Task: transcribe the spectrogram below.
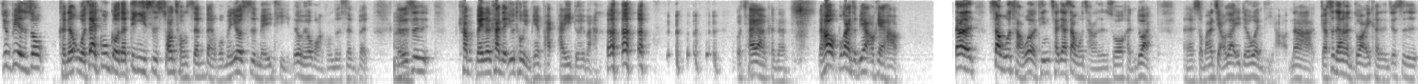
就变成说。可能我在 Google 的定义是双重身份，我们又是媒体又有网红的身份，可能是看没人看的 YouTube 影片拍拍一堆吧，我猜啊可能。然后不管怎么样，OK 好。当然上午场我有听参加上午场的人说很乱，呃手忙脚乱一堆问题，好，那表示人很多啊，也可能就是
